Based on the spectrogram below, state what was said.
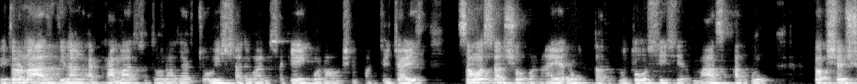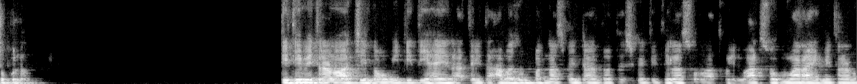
मित्रांनो आज दिनांक अठरा मार्च दोन हजार चोवीस शनिवार सके एकोणावीसशे पंचेचाळीस संवत्सर शोभन उत्तर ऋतू शिशिर मास फाल्गुन पक्ष शुक्ल. तिथे मित्रांनो आजची नवमी तिथी आहे. रात्री दहा वाजून पन्नास मिनिटांनंतर दशमी तिथीला सुरुवात होईल. वार सोमवार आहे मित्रांनो.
